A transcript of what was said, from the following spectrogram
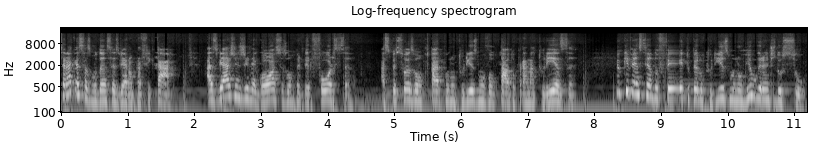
Será que essas mudanças vieram para ficar? As viagens de negócios vão perder força? As pessoas vão optar por um turismo voltado para a natureza? E o que vem sendo feito pelo turismo no Rio Grande do Sul?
